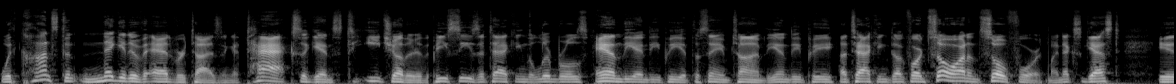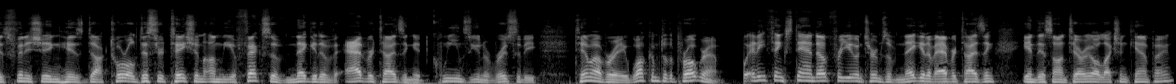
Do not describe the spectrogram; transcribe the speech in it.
with constant negative advertising, attacks against each other. The PCs attacking the Liberals and the NDP at the same time, the NDP attacking Doug Ford, so on and so forth. My next guest is finishing his doctoral dissertation on the effects of negative advertising at Queen's University. Tim Abray, welcome to the program. Anything stand out for you in terms of negative advertising in this Ontario election campaign?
